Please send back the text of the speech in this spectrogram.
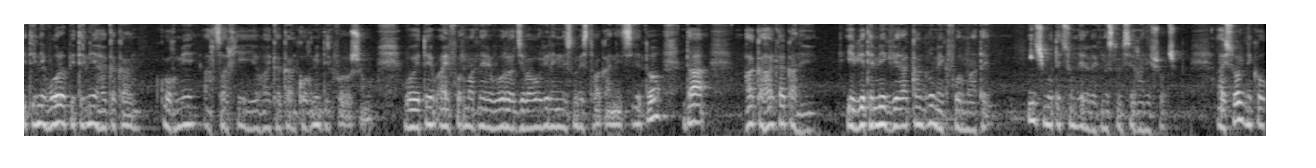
պիտի լինի, որը պիտի լինի հայկական կողմի Արցախի եւ հայկական կողմի դիրքորոշումը, որովհետեւ այն ֆորմատները, որը ձևավորվել են 96 թվականից հետո, դա հակահայկական էին։ Եվ եթե մենք վերականգնում ենք ֆորմատը, ինչ մոտեցումներով եք նստում սեղանի շուրջ։ Այսօր Նիկոլ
